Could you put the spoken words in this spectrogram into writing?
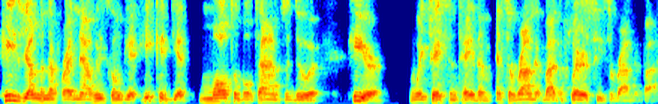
He's young enough right now. He's gonna get. He could get multiple times to do it here with Jayson Tatum and surrounded by the players he's surrounded by.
